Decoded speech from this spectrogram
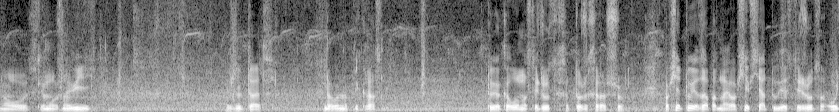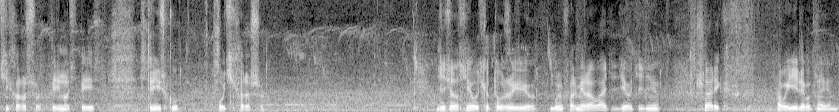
Ну вот, если можно видеть, результат довольно прекрасный. Туя колонна стрижется тоже хорошо. Вообще туя западная, вообще вся туя стрижется очень хорошо. Переносит перес... стрижку очень хорошо. Здесь у нас елочка, тоже ее будем формировать, делать из нее шарик, а вы ели обыкновенный.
